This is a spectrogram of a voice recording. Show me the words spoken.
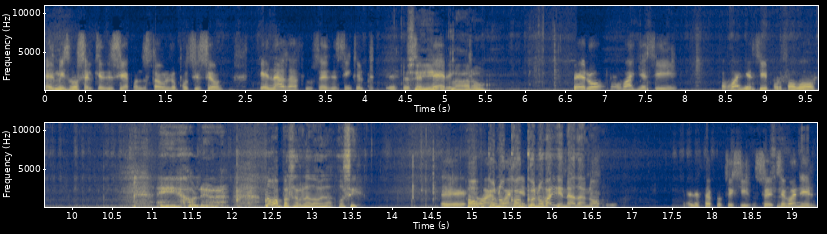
Él mismo es el que decía cuando estaba en la oposición que nada sucede sin que el presidente se entere. claro. Pero Ovalle sí, Ovalle sí, por favor. Híjole, no va a pasar nada, ¿verdad? ¿O sí? Eh, Oh, no, con, Ovalle con- con no. Ovalle nada, ¿no? Él está protegido. Se, se van a ir,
